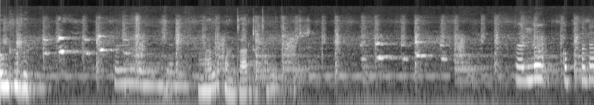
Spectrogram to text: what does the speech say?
சொல்றது? தள்ளு கொஞ்சம் முதல்ல கொஞ்சம் தள்ளு தள்ளு. தள்ளு தள்ளு கப்படா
